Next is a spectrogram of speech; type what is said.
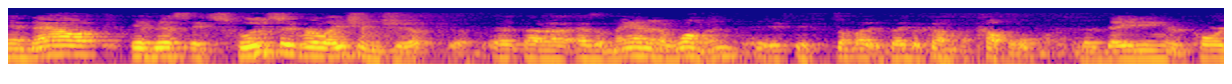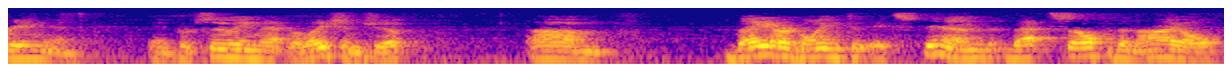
And now, in this exclusive relationship, uh, as a man and a woman, if, if somebody if they become a couple, they're dating or courting and and pursuing that relationship, um, they are going to extend that self denial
